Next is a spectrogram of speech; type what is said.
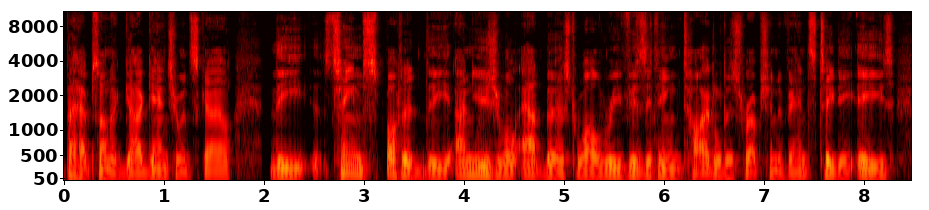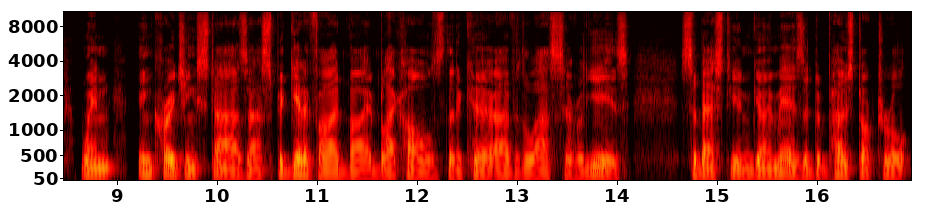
perhaps on a gargantuan scale. The team spotted the unusual outburst while revisiting tidal disruption events, TDEs, when encroaching stars are spaghettified by black holes that occur over the last several years. Sebastian Gomez, a postdoctoral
